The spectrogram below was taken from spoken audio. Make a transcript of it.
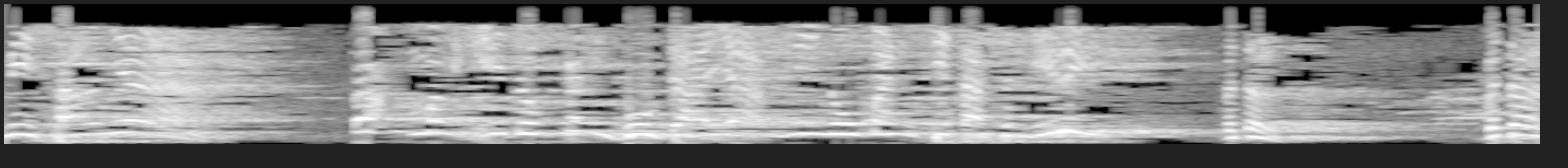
misalnya, tak menghidupkan budaya minuman kita sendiri. Betul, betul.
